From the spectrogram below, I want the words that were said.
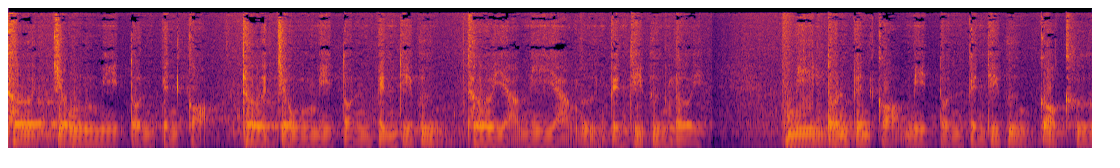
เธอจงมีตนเป็นเกาะ เธอจงมีตนเป็นที่พึ่ง เธออย่ามีอย่างอื่นเป็นที่พึ่งเลย มีตนเป็นเกาะ มีตนเป็นที่พึ่งก็คือ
